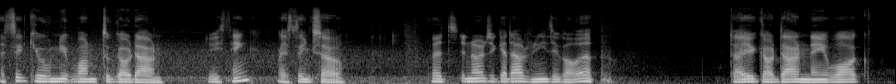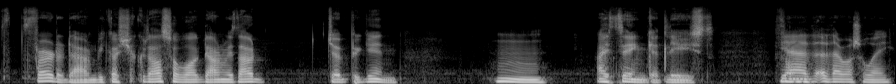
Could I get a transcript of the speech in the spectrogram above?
I think you need, want to go down. Do you think? I think so. But in order to get out, we need to go up. There you go down and then you walk further down because you could also walk down without jumping in. Hmm. I think at least. yeah, th- there was a way.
